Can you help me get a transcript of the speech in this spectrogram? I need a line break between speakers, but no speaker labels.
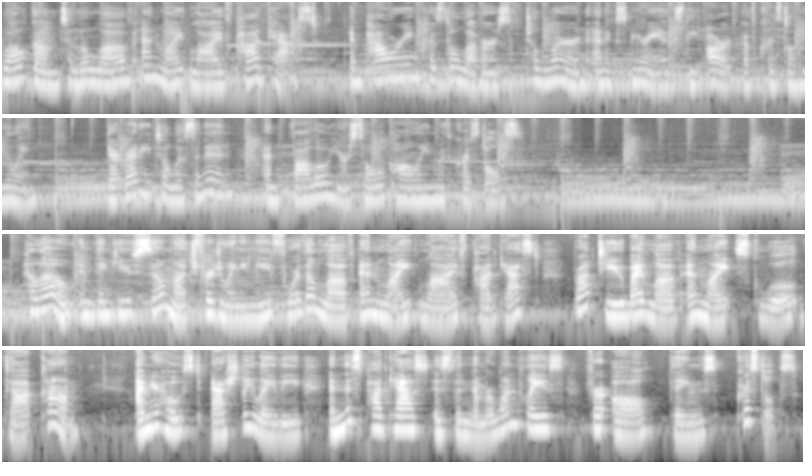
Welcome to the Love and Light Live podcast, empowering crystal lovers to learn and experience the art of crystal healing. Get ready to listen in and follow your soul calling with crystals. Hello, and thank you so much for joining me for the Love and Light Live podcast brought to you by loveandlightschool.com. I'm your host, Ashley Leavy, and this podcast is the number one place for all things crystals.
